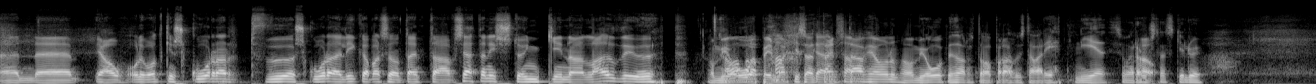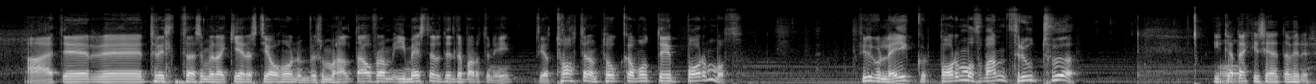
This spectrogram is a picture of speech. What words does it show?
En uh, já, Óli Watkins skorar tvö, skoraði líka bara sem hann dæmt af, sett hann í stöngina lagði upp. Það mjög var bara óopið margir sem pakkaði dæmt saman. af hjá honum, það var mjög óopið þar. Það var bara, þú veist, það var rétt nýð sem var Já. ráðstæð, skilur við Já, þetta er uh, trillt það sem er að gerast hjá honum. Við slumum halda áfram í meistaratildabartunni því að Tottenham tók á móti Bormoth fyrir ykkur leikur. Bormoth vann 3-2 Ég gæti ekki séð þetta fyrir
